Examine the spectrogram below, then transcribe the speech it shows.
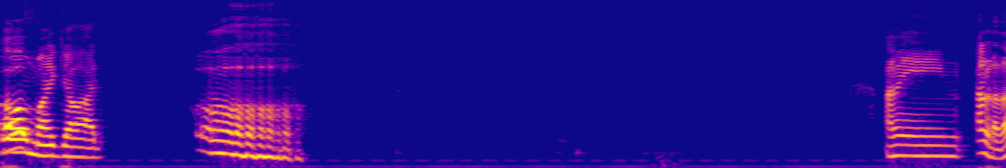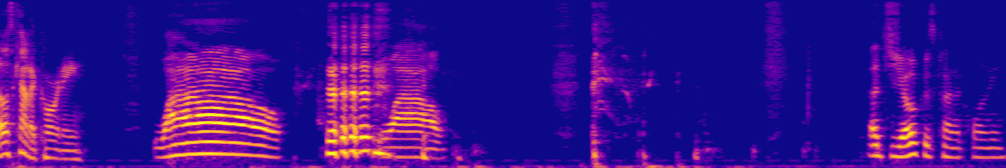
Oh, Oh. my god. Oh. I mean, I don't know. That was kind of corny. Wow. Wow. that joke was kind of corny.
